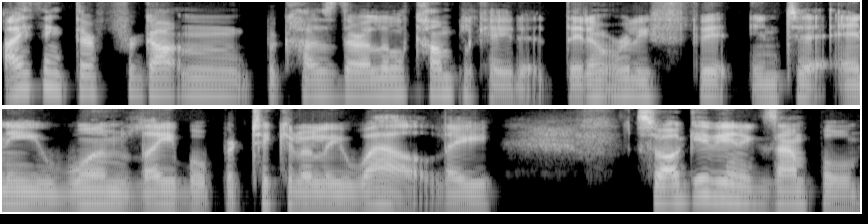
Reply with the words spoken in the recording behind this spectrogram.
I think they're forgotten because they're a little complicated. They don't really fit into any one label particularly well. They so I'll give you an example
